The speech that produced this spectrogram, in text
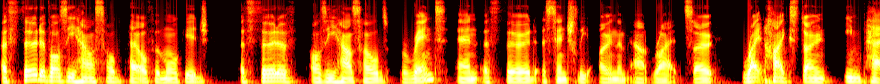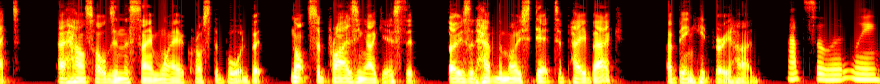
A third of Aussie households pay off a mortgage, a third of Aussie households rent, and a third essentially own them outright. So rate hikes don't impact Uh, households in the same way across the board. But not surprising, I guess, that those that have the most debt to pay back are being hit very hard. Absolutely.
